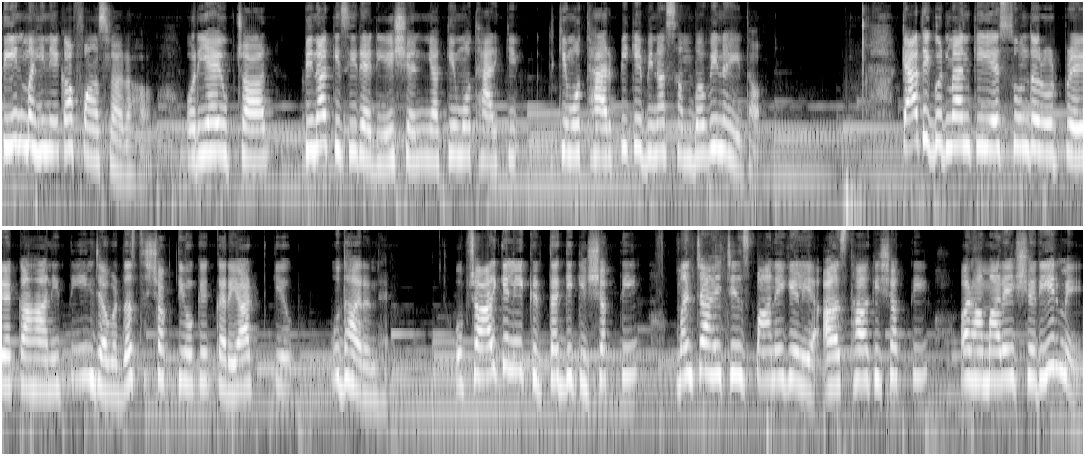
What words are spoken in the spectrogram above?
तीन महीने का फासला रहा और यह उपचार बिना किसी रेडिएशन या कीमोथेरेपी कीमोथेरेपी के बिना संभव ही नहीं था। कैथी गुडमैन की यह सुंदर और प्रेरक कहानी? तीन ज़बरदस्त शक्तियों के करयाट के उदाहरण है। उपचार के लिए कृतज्ञ की शक्ति, मनचाही चीज़ पाने के लिए आस्था की शक्ति और हमारे शरीर में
